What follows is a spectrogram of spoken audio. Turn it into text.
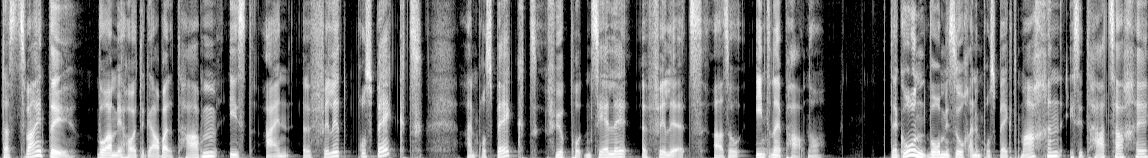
Das zweite, woran wir heute gearbeitet haben, ist ein Affiliate-Prospekt. Ein Prospekt für potenzielle Affiliates, also Internetpartner. Der Grund, warum wir so einen Prospekt machen, ist die Tatsache,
